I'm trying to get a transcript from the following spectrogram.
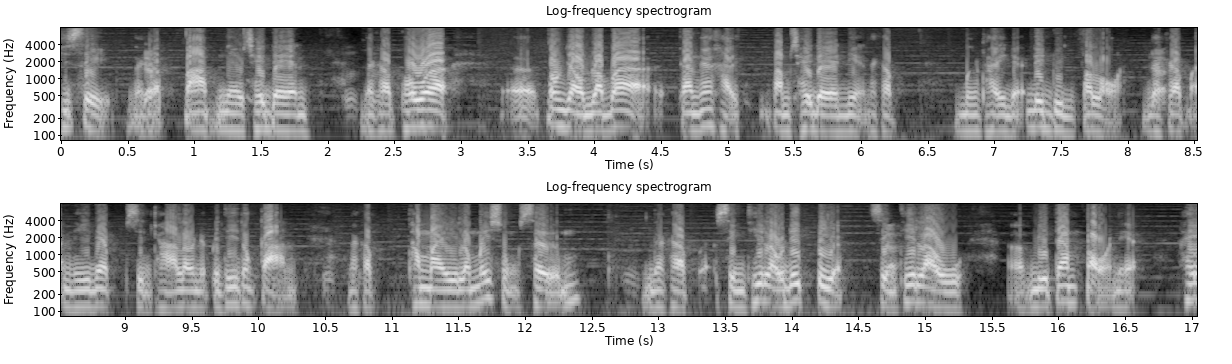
พิเศษนะครับตามแนวชายแดนนะครับ เพราะว่าเอ่อต้องยอมรับว่าการค้าขายตามชายแดนเนี่ยนะครับเมืองไทยเนี่ยได้ดุลตลอดนะครับ อันนี้เนี่ยสินค้าเราเนี่ยเป็นที่ต้องการนะครับทำไมเราไม่ส่งเสริมนะครับ สิ่งที่เราได้เปรียบสิ่งที่เราเอ่อมีแต้มต่อเนี่ยให้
